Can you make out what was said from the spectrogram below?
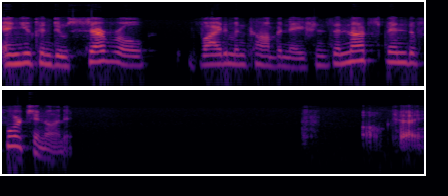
and you can do several vitamin combinations and not spend a fortune on it. Okay.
